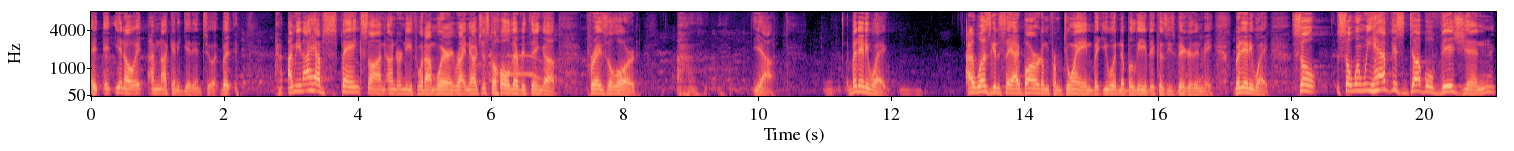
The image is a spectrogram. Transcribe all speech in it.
it, it you know, it, I'm not going to get into it, but I mean, I have Spanx on underneath what I'm wearing right now just to hold everything up. Praise the Lord. yeah. But anyway, I was going to say I borrowed them from Duane, but you wouldn't have believed it because he's bigger than me. But anyway, so so when we have this double vision,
